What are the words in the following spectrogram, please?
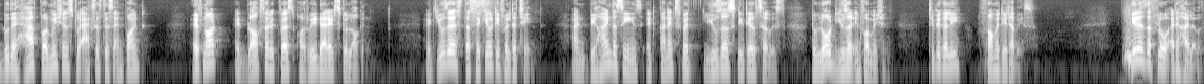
Do they have permissions to access this endpoint? If not, it blocks the request or redirects to login. It uses the security filter chain, and behind the scenes, it connects with user details service to load user information, typically from a database. Here is the flow at a high level.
